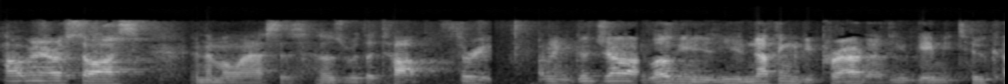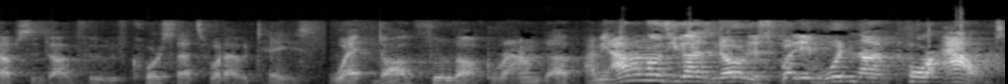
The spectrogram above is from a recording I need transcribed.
habanero sauce, and then molasses. Those were the top three. I mean, good job, Logan. You, you have nothing to be proud of. You gave me two cups of dog food. Of course, that's what I would taste. Wet dog food, all ground up. I mean, I don't know if you guys noticed, but it would not pour out.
